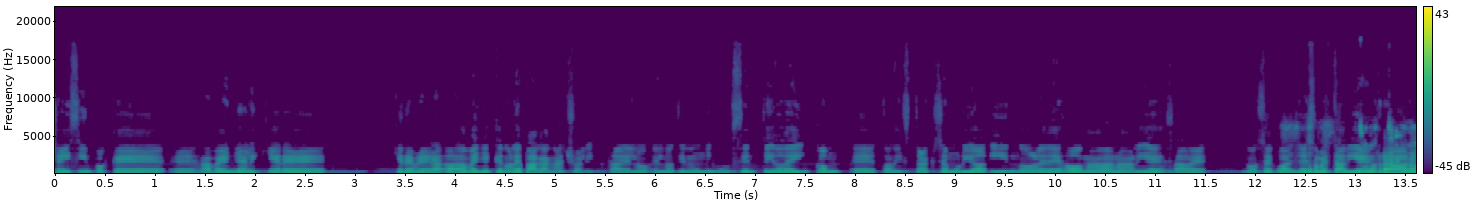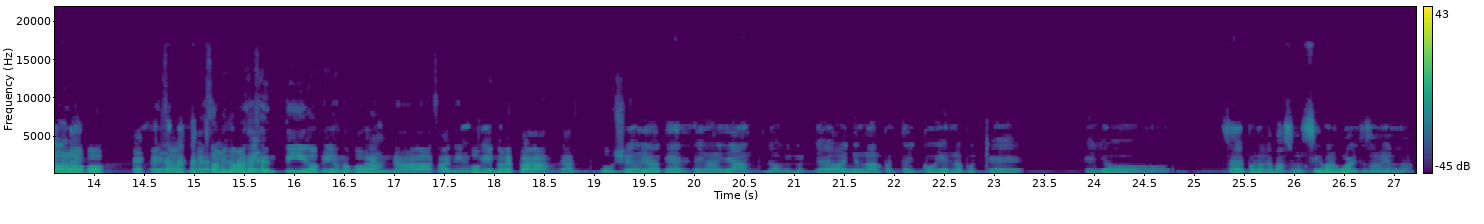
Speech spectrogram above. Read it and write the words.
chasing porque es Avenger y quiere quiere bregar. Avenger que no le pagan, actually. ¿sabes? Él, no, él no tiene ningún sentido de income. Eh, Tony Stark se murió y no le dejó nada a nadie, ¿sabes? No sé cuál. Eso me está bien raro, loco. Es que- Eso, es eso a mí no me hace que- sentido, que ellos no cobren No, nada, ¿sabes? Ni el gobierno les paga. That's bullshit, Yo man. digo que el- ellos ya, lo que- ya ellos no dan parte del gobierno porque ellos, ¿sabes? Por lo que pasó en Civil War, ¿tú sabes mierda?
